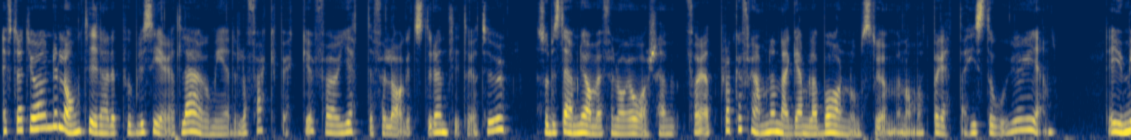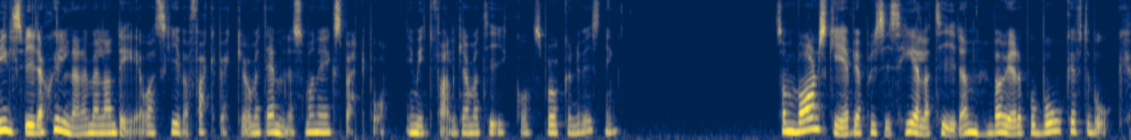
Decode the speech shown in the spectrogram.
Efter att jag under lång tid hade publicerat läromedel och fackböcker för jätteförlaget Studentlitteratur så bestämde jag mig för några år sedan för att plocka fram den där gamla barndomsdrömmen om att berätta historier igen. Det är ju milsvida skillnader mellan det och att skriva fackböcker om ett ämne som man är expert på, i mitt fall grammatik och språkundervisning. Som barn skrev jag precis hela tiden, började på bok efter bok.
